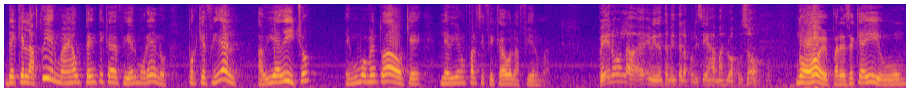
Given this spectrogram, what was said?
de que la firma es auténtica de Fidel Moreno, porque Fidel había dicho en un momento dado que le habían falsificado la firma. Pero evidentemente la policía jamás lo acusó. No, eh, parece que ahí un,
